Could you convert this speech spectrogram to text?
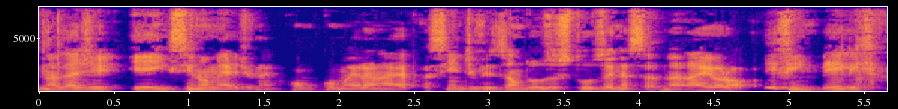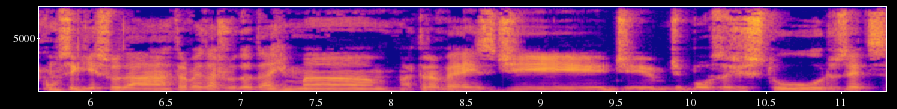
na verdade, e ensino médio, né? Como, como era na época, assim, a divisão dos estudos aí nessa, na, na, Europa. Enfim, ele conseguia estudar através da ajuda da irmã, através de, de, de bolsas de estudos, etc.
